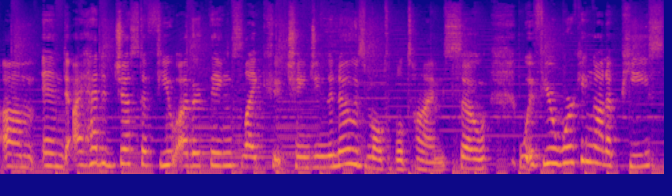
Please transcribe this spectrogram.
Um, and I had to adjust a few other things like changing the nose multiple times. So if you're working on a piece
